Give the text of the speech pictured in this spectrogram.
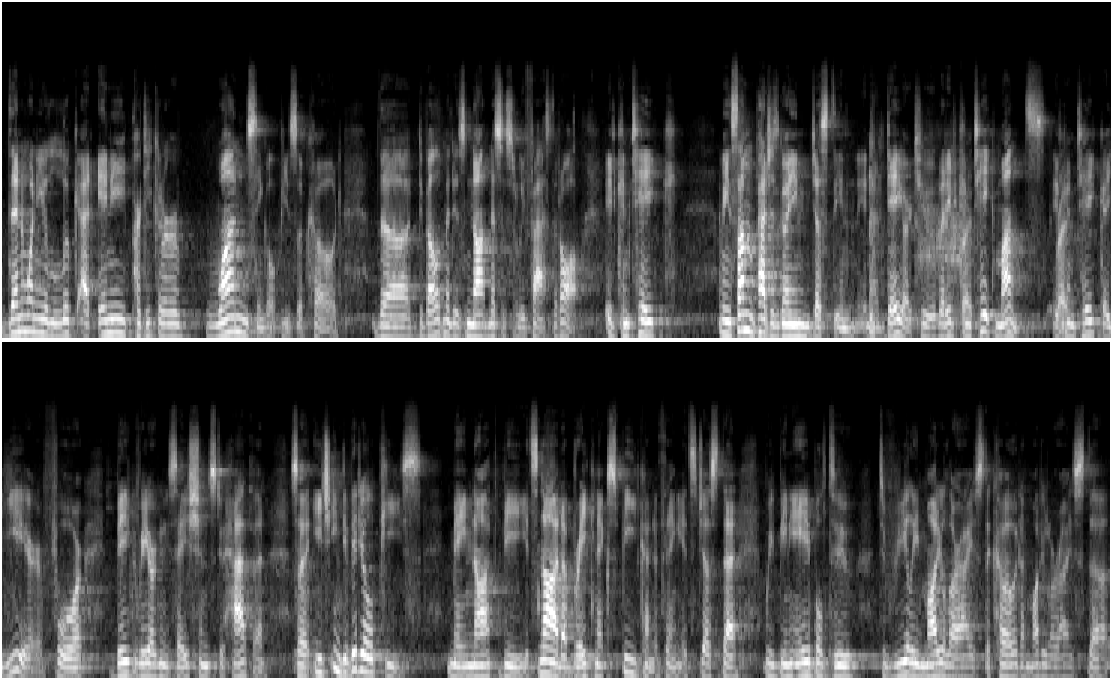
then when you look at any particular one single piece of code, the development is not necessarily fast at all. It can take, I mean, some patches going just in, in a day or two, but it can right. take months. It right. can take a year for big reorganizations to happen. So each individual piece may not be, it's not a breakneck speed kind of thing. It's just that we've been able to to really modularize the code and modularize the,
